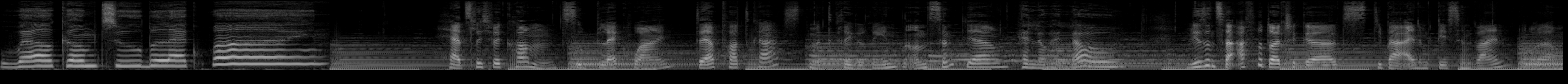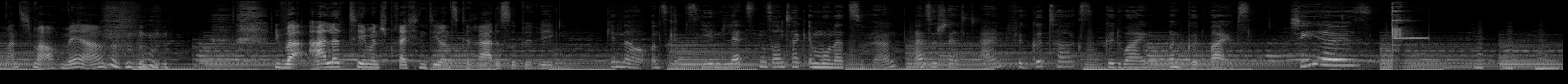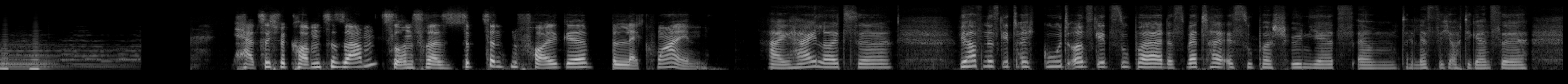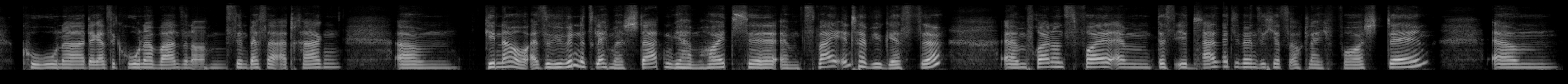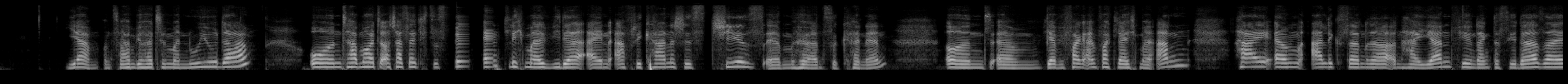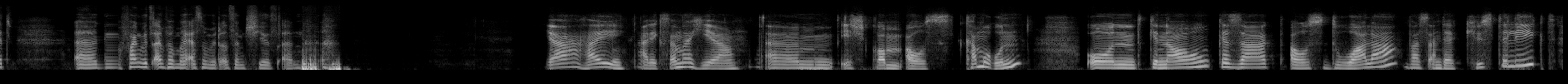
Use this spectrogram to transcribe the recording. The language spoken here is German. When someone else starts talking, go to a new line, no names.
Welcome to Black Wine.
Herzlich willkommen zu Black Wine, der Podcast mit Gregorin und Cynthia.
Hello, hello.
Wir sind zwei afrodeutsche Girls, die bei einem Gläschen Wein oder manchmal auch mehr über alle Themen sprechen, die uns gerade so bewegen.
Genau, uns gibt es jeden letzten Sonntag im Monat zu hören. Also schaltet ein für Good Talks, Good Wine und Good Vibes. Cheers!
Herzlich willkommen zusammen zu unserer 17. Folge Black Wine.
Hi, hi Leute. Wir hoffen, es geht euch gut. Uns geht's super. Das Wetter ist super schön jetzt. Ähm, da lässt sich auch die ganze Corona, der ganze Corona-Wahnsinn auch ein bisschen besser ertragen. Ähm, genau, also wir würden jetzt gleich mal starten. Wir haben heute ähm, zwei Interviewgäste. Ähm, freuen uns voll, ähm, dass ihr da seid. Sie werden sich jetzt auch gleich vorstellen. Ähm, ja, und zwar haben wir heute Manuyo da und haben heute auch tatsächlich das Glück, endlich mal wieder ein afrikanisches Cheers ähm, hören zu können. Und ähm, ja, wir fangen einfach gleich mal an. Hi ähm, Alexandra und hi Jan, vielen Dank, dass ihr da seid. Äh, fangen wir jetzt einfach mal erstmal mit unserem Cheers an.
Ja, hi, Alexandra hier. Ähm, ich komme aus Kamerun und genau gesagt aus Douala, was an der Küste liegt.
